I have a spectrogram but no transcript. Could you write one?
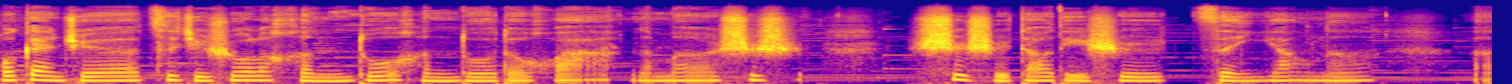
我感觉自己说了很多很多的话，那么事实，事实到底是怎样呢？呃，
